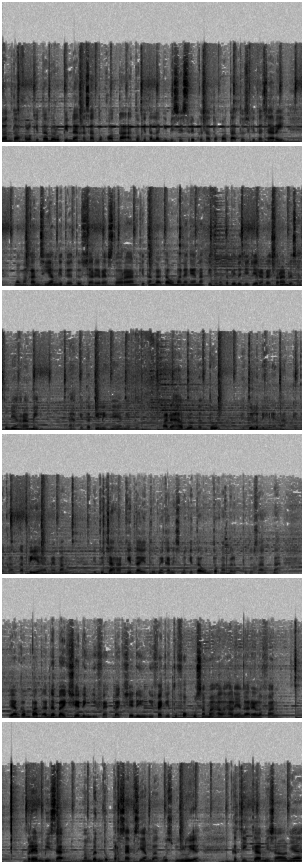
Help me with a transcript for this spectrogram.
Contoh kalau kita baru pindah ke satu kota atau kita lagi bisnis trip ke satu kota terus kita cari mau makan siang gitu ya terus cari restoran kita nggak tahu mana yang enak gitu kan. Tapi ada jajaran restoran ada satu nih yang rame. Nah kita pilihnya yang itu. Padahal belum tentu itu lebih enak gitu kan. Tapi ya memang itu cara kita itu mekanisme kita untuk ngambil keputusan. Nah yang keempat ada bike shading effect. Bike shading effect itu fokus sama hal-hal yang nggak relevan brand bisa membentuk persepsi yang bagus dulu ya. Ketika misalnya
